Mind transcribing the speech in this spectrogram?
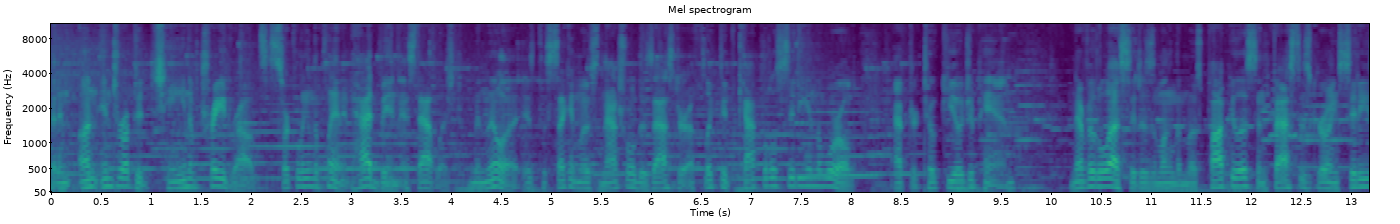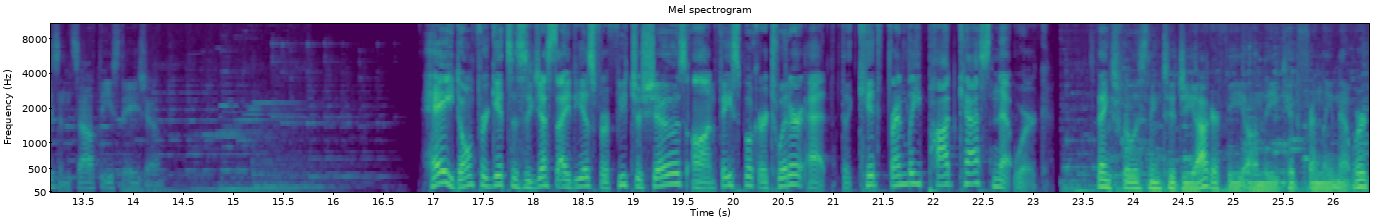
that an uninterrupted chain of trade routes circling the planet had been established. Manila is the second most natural disaster afflicted capital city in the world after Tokyo, Japan. Nevertheless, it is among the most populous and fastest growing cities in Southeast Asia. Hey, don't forget to suggest ideas for future shows on Facebook or Twitter at the Kid Friendly Podcast Network. Thanks for listening to Geography on the Kid Friendly Network.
